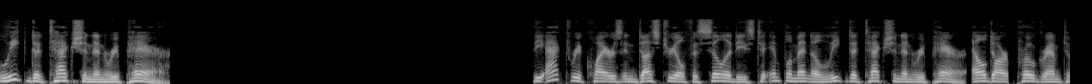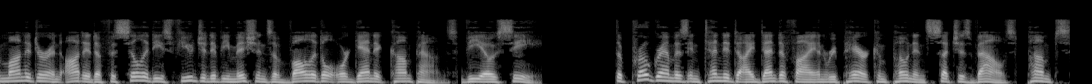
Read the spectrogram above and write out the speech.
Leak detection and repair The Act requires industrial facilities to implement a Leak Detection and Repair program to monitor and audit a facility's fugitive emissions of volatile organic compounds The program is intended to identify and repair components such as valves, pumps,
